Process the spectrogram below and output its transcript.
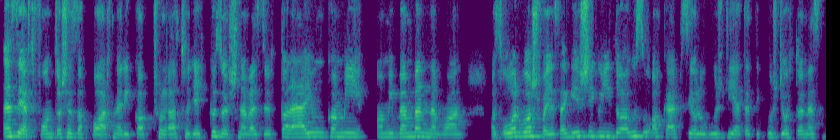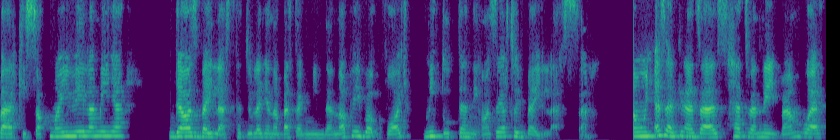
ezért fontos ez a partneri kapcsolat, hogy egy közös nevezőt találjunk, ami, amiben benne van az orvos, vagy az egészségügyi dolgozó, akár pszichológus, dietetikus, gyógytornász, bárki szakmai véleménye, de az beilleszthető legyen a beteg mindennapjaiba, vagy mit tud tenni azért, hogy beillessze. Amúgy 1974-ben volt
